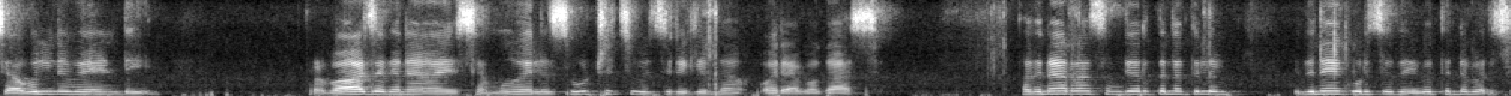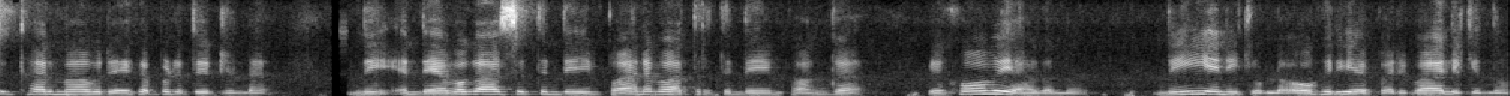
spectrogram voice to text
ശൗലിന് വേണ്ടി പ്രവാചകനായ ശമുവേൽ സൂക്ഷിച്ചു വച്ചിരിക്കുന്ന ഒരവകാശം. പതിനാറാം സങ്കീർത്തനത്തിലും ഇതിനെക്കുറിച്ച് ദൈവത്തിന്റെ പരിശുദ്ധാത്മാവ് രേഖപ്പെടുത്തിയിട്ടുണ്ട്. നീ എന്റെ അവകാശത്തിന്റെയും പാനപാത്രത്തിന്റെയും പങ്ക് യഹോവയാകുന്നു. നീ എനിക്കുള്ള ഓഹരിയെ പരിപാലിക്കുന്നു.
